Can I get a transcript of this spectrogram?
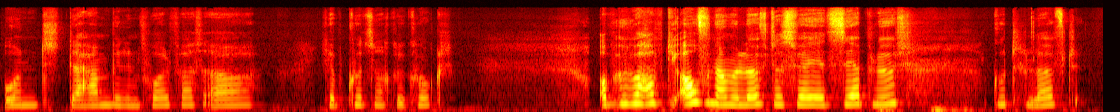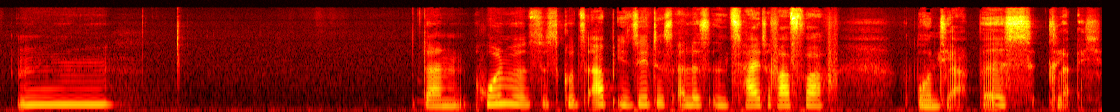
Und da haben wir den Vollpass. Ah, ich habe kurz noch geguckt. Ob überhaupt die Aufnahme läuft, das wäre jetzt sehr blöd. Gut, läuft. Mm, dann holen wir uns das kurz ab. Ihr seht das alles in Zeitraffer. Und ja, bis gleich.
